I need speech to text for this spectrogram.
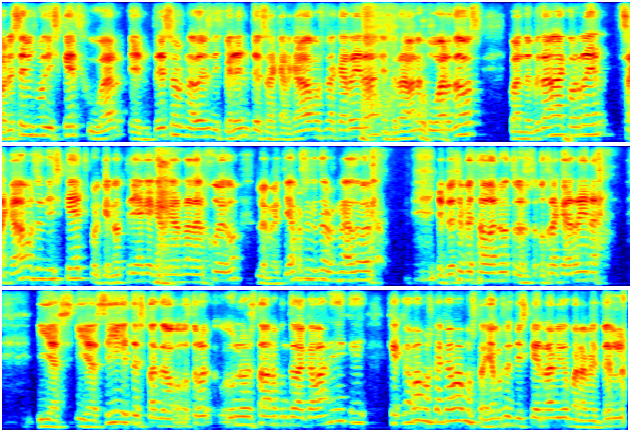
con ese mismo disquete jugar en tres ordenadores diferentes. O sea, cargábamos una carrera, empezaban a jugar dos. Cuando empezaban a correr, sacábamos el disquete porque no tenía que cargar nada el juego, lo metíamos en otro ordenador. Entonces empezaban otros, otra carrera. Y así, y entonces cuando otro, unos estaban a punto de acabar, eh, que, acabamos, que acabamos, traíamos el disquete rápido para meterlo.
